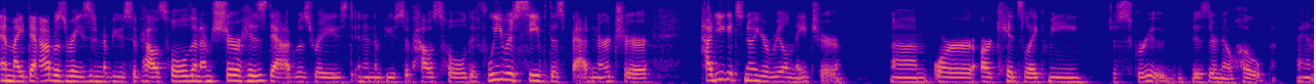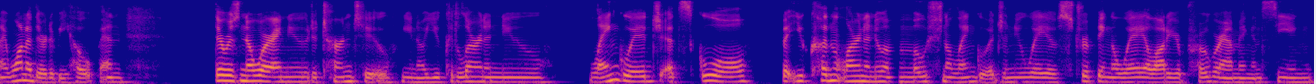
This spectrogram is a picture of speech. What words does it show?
And my dad was raised in an abusive household, and I'm sure his dad was raised in an abusive household. If we received this bad nurture, how do you get to know your real nature? Um, or are kids like me just screwed? Is there no hope? And I wanted there to be hope. And there was nowhere I knew to turn to. You know, you could learn a new language at school, but you couldn't learn a new emotional language, a new way of stripping away a lot of your programming and seeing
